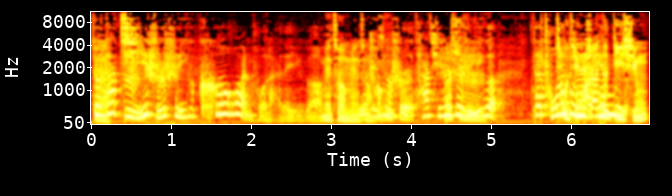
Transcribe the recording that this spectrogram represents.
就是它其实是一个科幻出来的一个没错没错城市，它其实这是一个它除了旧金山的地形。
